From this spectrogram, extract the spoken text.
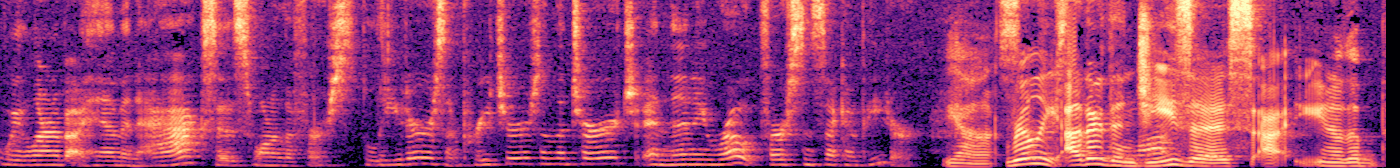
we learn about him in Acts as one of the first leaders and preachers in the church. And then he wrote 1st and 2nd Peter. Yeah, so really, other than Jesus, uh, you know, the,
